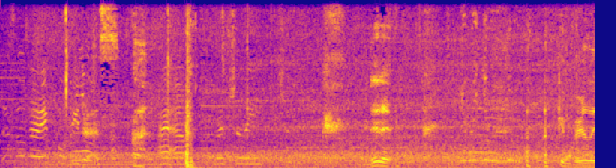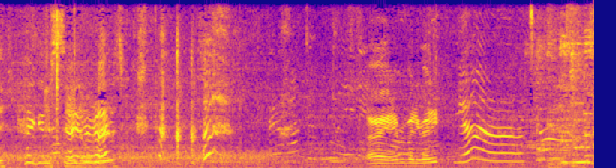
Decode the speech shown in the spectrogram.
This is a very poopy dress. I am literally... You did it. I can barely I can just see it you. All right, everybody ready? Yeah, let's go.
